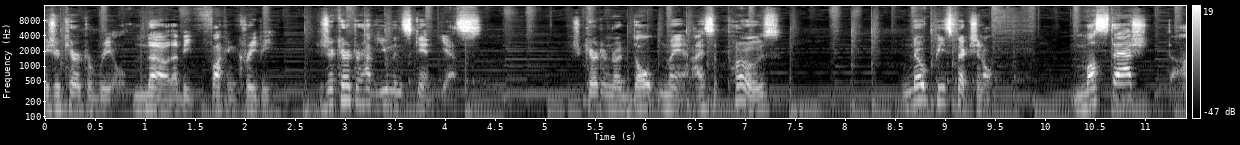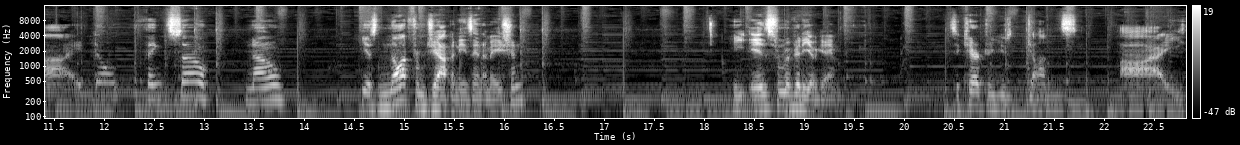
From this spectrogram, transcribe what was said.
Is your character real? No, that'd be fucking creepy. Does your character have human skin? Yes. Is your character an adult man? I suppose. Nope, he's fictional. Mustache? I don't think so. No. He is not from Japanese animation. He is from a video game. Does a character use guns? I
